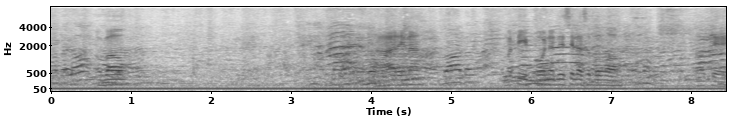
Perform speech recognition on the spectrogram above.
matalo. Abaw. Ari na. Matipo na din sila sa bungo. Okay.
